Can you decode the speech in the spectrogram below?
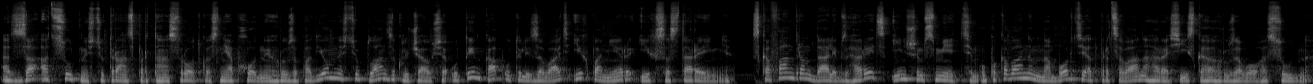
А з-за адсутнасцю транспартнага сродка з неабходнай грузапад'ёмнасцю план заключаўся ў тым, каб утылізаваць іх памеры іх састарэння. Скафандрам далі б згарэць з іншым смеццем, упакаваным на борце адпрацаванага расійскага грузавога судна.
